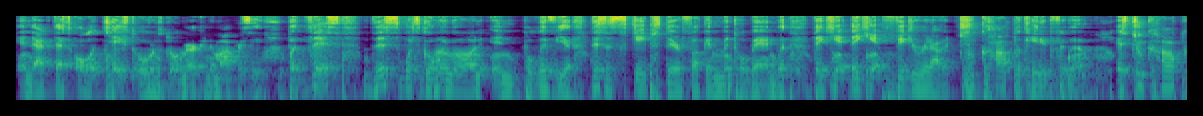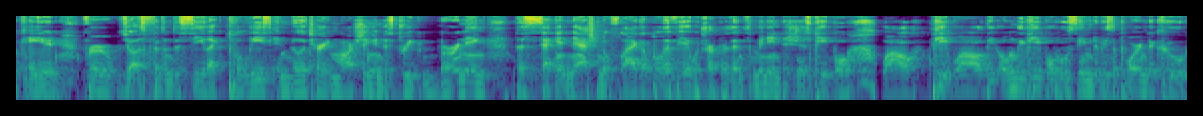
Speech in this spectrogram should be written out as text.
and that that's all it takes to overthrow American democracy. But this, this what's going on in Bolivia, this escapes their fucking mental bandwidth. They can't they can't figure it out. It's too complicated for them. It's too complicated for just for them to see like police and military marching in the street, burning the second national flag of Bolivia, which represents many indigenous people, while while the only people who seem to be supporting the coup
